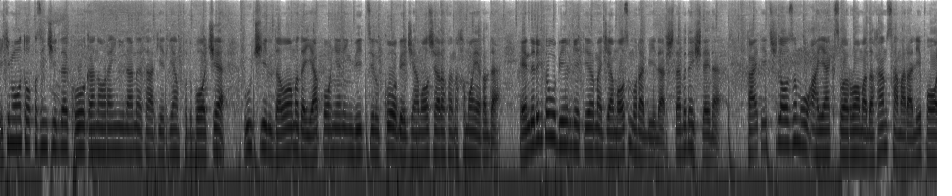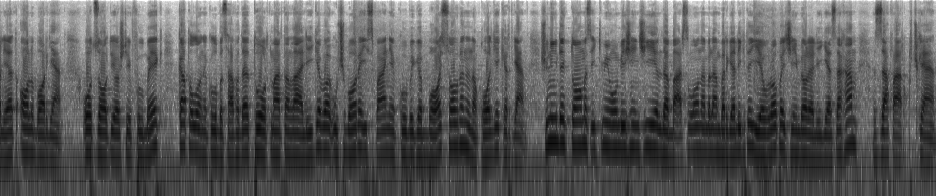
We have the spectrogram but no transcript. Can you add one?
2019-yilda ko'k anorangliklarni tark etgan futbolchi 3 yil davomida Yaponiyaning Vitsel Kobe jamoasi sharafini himoya qildi. Endilikda u Belgiya terma jamoasi murabbiylar shtabida ishlaydi. Qayd etish lozim, u Ajax va Romada ham samarali faoliyat olib borgan. 36 yoshli fulbek Kataloniya klubi safida 4 marta La Liga va 3 bora Ispaniya kubogi bosh sovrinini qo'lga kiritgan. Shuningdek, Tomas 2015-yilda Barselona bilan birgalikda Yevropa Chempionlar Ligasida ham zafar quchgan.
